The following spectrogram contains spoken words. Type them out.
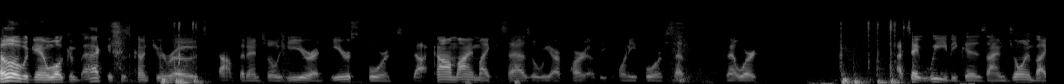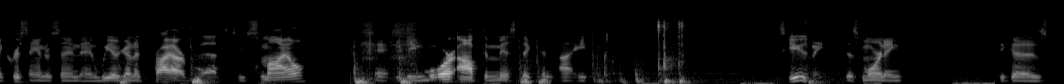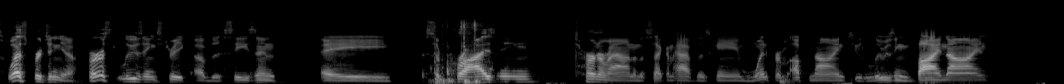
Hello again. Welcome back. This is Country Roads Confidential here at earsports.com. I'm Mike Casazza. We are part of the 24 7 network. I say we because I'm joined by Chris Anderson, and we are going to try our best to smile and to be more optimistic tonight. Excuse me, this morning, because West Virginia, first losing streak of the season, a surprising turnaround in the second half of this game, went from up nine to losing by nine,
